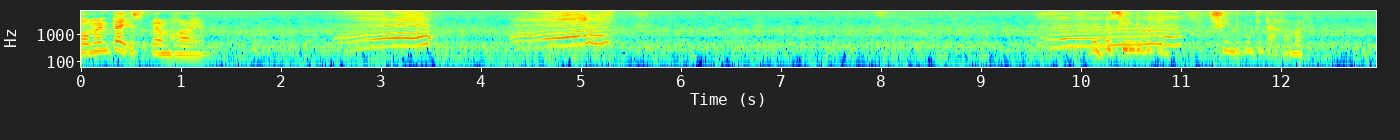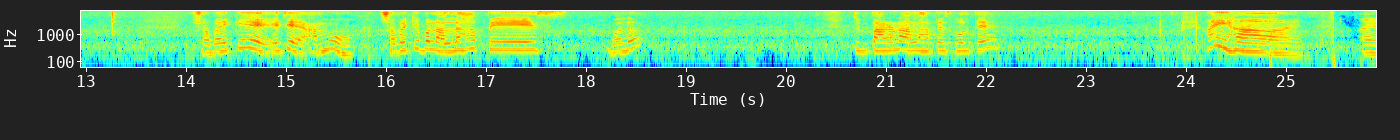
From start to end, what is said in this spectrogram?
কমেন্টটা স্প্যাম হয়। সিন্ডি পুতু সিন্ডি পুতুটা আমার। সবাইকে, এই যে আম্মু, সবাইকে বলো আল্লাহ হাফেজ। বলো। তুমি পারো না আল্লাহ হাফেজ বলতে? আই হাই আই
